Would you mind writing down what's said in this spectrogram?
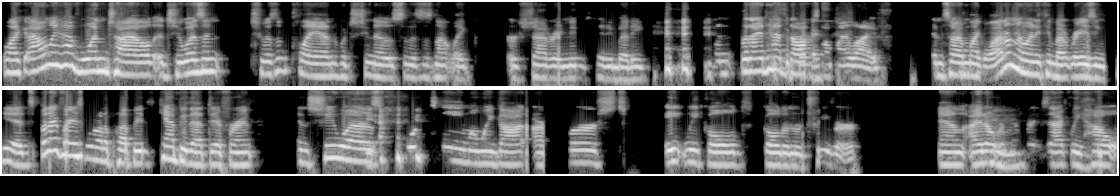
Like I only have one child, and she wasn't she wasn't planned, which she knows. So this is not like earth shattering news to anybody. and, but I'd had dogs all my life, and so I'm like, well, I don't know anything about raising kids, but I've raised a lot of puppies. Can't be that different. And she was yeah. 14 when we got our first eight week old golden retriever. And I don't mm. remember exactly how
